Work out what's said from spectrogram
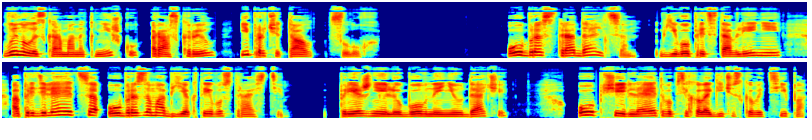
вынул из кармана книжку, раскрыл и прочитал вслух. Образ страдальца в его представлении определяется образом объекта его страсти. Прежние любовные неудачи, общие для этого психологического типа,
